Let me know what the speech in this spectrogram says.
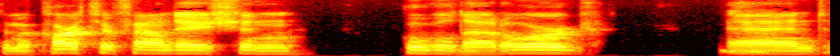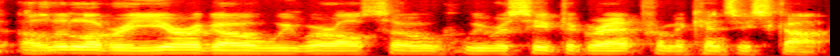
the MacArthur Foundation, Google.org. Mm-hmm. And a little over a year ago, we were also we received a grant from MacKenzie Scott,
